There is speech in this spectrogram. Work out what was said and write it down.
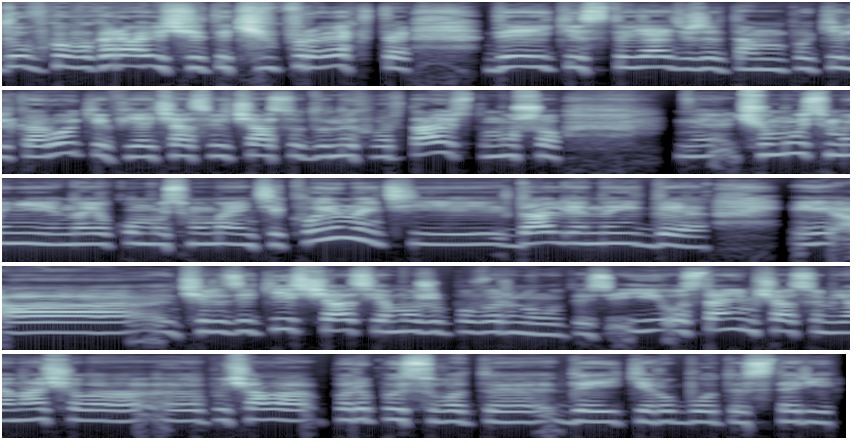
довгограючі такі проекти, деякі стоять вже там по кілька років. Я час від часу до них вертаюсь, тому що чомусь мені на якомусь моменті клинить і далі не йде. І, а через якийсь час я можу повернутись. І останнім часом я почала, е, почала переписувати деякі роботи старі.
